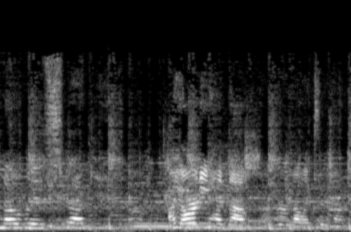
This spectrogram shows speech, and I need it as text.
No respect. I already had that. I heard that like three times.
